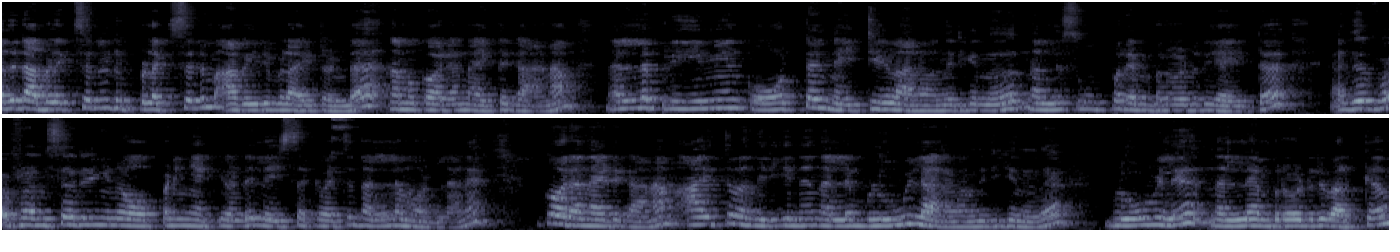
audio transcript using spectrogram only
അത് ഡബിൾ എക്സലും ട്രിപ്പിൾ എക്സലും അവൈലബിൾ ആയിട്ടുണ്ട്. നമുക്ക് ഓരോന്നായിട്ട് കാണാം. നല്ല പ്രീമിയം കോട്ടൺ നൈറ്റുകളാണ് വന്നിരിക്കുന്നത്. നല്ല സൂപ്പർ എംബ്രോയിഡറി ആയിട്ട്. അത് ഫ്രണ്ട് സൈഡിൽ ഇങ്ങനെ ഓപ്പണിംഗ് ഒക്കെ ഉണ്ട്. ലേസ് ഒക്കെ വെച്ച് നല്ല മോഡലാണ് നമുക്ക് ഓരോന്നായിട്ട് കാണാം. ആദ്യത്തെ വന്നിരിക്കുന്നത് നല്ല ബ്ലൂവിലാണ് വന്നിരിക്കുന്നത്. ബ്ലൂവിൽ നല്ല എംബ്രോയിഡറി വർക്കും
